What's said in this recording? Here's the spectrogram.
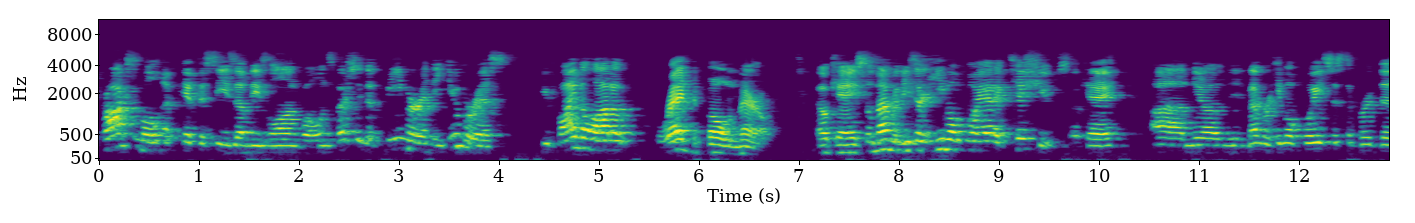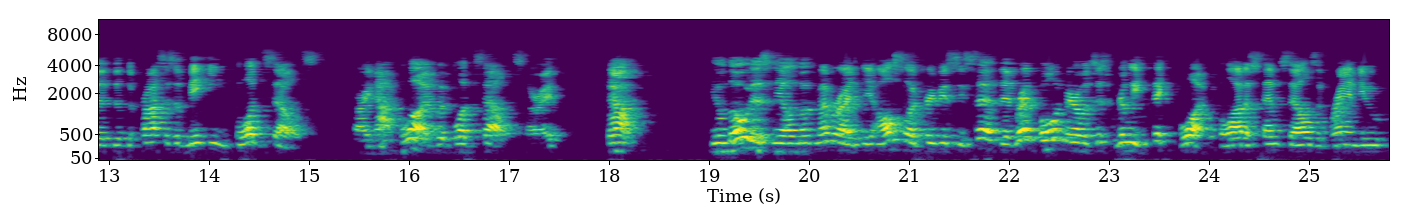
proximal epiphyses of these long bones, especially the femur and the humerus, you find a lot of red bone marrow. Okay, so remember, these are hemopoietic tissues, okay? Um, you know, remember hemopoiesis, the, the, the, process of making blood cells. All right, not blood, but blood cells, all right? Now, you'll notice, know, remember I also I previously said that red bone marrow is just really thick blood with a lot of stem cells and brand new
